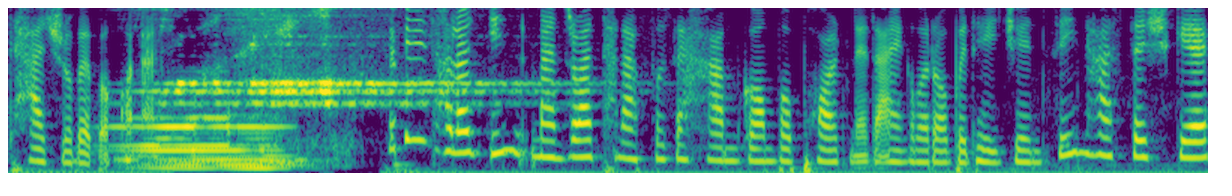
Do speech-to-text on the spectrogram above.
تجربه بکنن. ببینید حالا این منظورم از تنفس همگام با پارتنر در هنگام رابطه جنسی این هستش که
